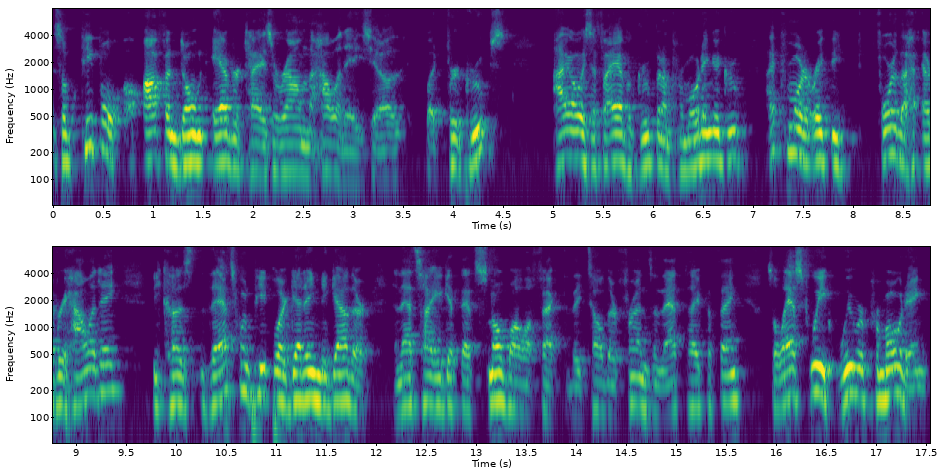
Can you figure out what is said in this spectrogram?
so people often don't advertise around the holidays, you know. But for groups, I always, if I have a group and I'm promoting a group, I promote it right before the every holiday because that's when people are getting together, and that's how you get that snowball effect. That they tell their friends and that type of thing. So last week we were promoting,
